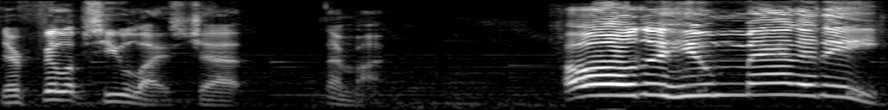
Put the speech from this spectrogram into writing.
They're Philips Hue lights, chat. Never mind. Oh, the humanity.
